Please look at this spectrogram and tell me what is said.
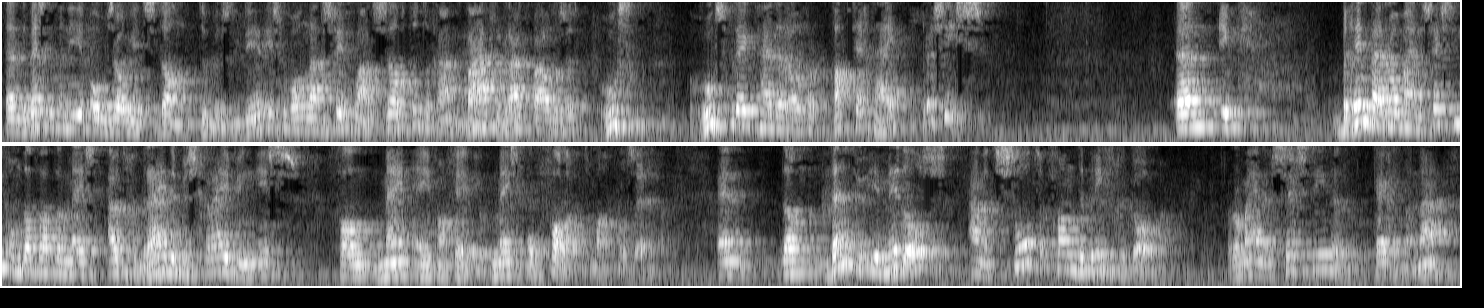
En de beste manier om zoiets dan te bestuderen is gewoon naar de schriftplaatsen zelf toe te gaan. Waar gebruikt Paulus het? Hoe hoe spreekt hij daarover? Wat zegt hij precies? En ik begin bij Romeinen 16 omdat dat de meest uitgebreide beschrijving is van mijn evangelie. Het meest opvallend, mag ik wel zeggen. En dan bent u inmiddels aan het slot van de brief gekomen. Romeinen 16, kijk het maar na,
